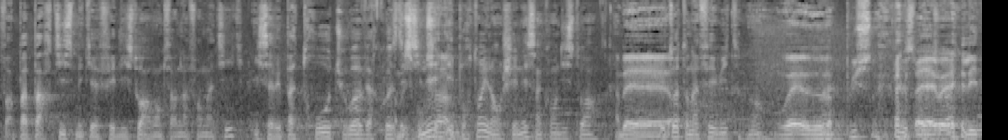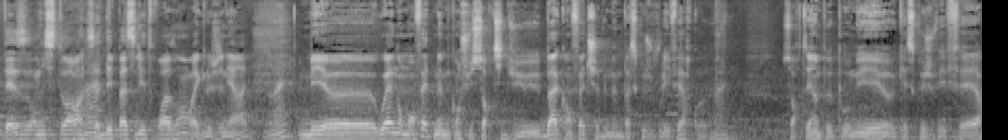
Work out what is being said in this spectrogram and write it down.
enfin pas artiste, mais qui avait fait de l'histoire avant de faire de l'informatique, il savait pas trop, tu vois, vers quoi se Ah, pour destiner, et pourtant il a enchaîné 5 ans d'histoire. ah ben, Et toi, t'en as fait 8, non? Ouais, euh, Ouais. plus, Plus, ouais, les thèses en histoire, Ouais. ça dépasse les 3 ans en règle générale. Mais euh, ouais, non, mais en fait, même quand je suis sorti du bac, en fait, je savais même pas ce que je voulais faire, quoi. Ouais. Sortais un peu paumé, euh, qu'est-ce que je vais faire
